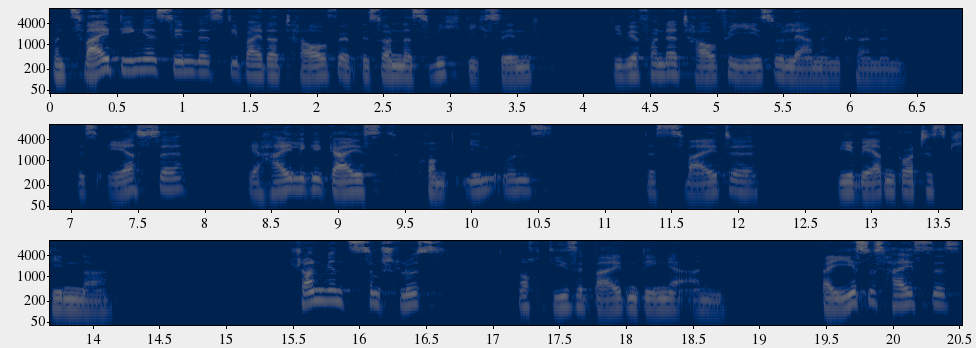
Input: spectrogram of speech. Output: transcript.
Und zwei Dinge sind es, die bei der Taufe besonders wichtig sind, die wir von der Taufe Jesu lernen können. Das erste, der Heilige Geist kommt in uns. Das zweite, wir werden Gottes Kinder. Schauen wir uns zum Schluss noch diese beiden Dinge an. Bei Jesus heißt es,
